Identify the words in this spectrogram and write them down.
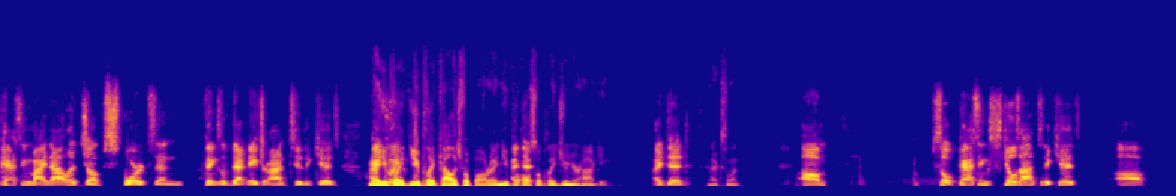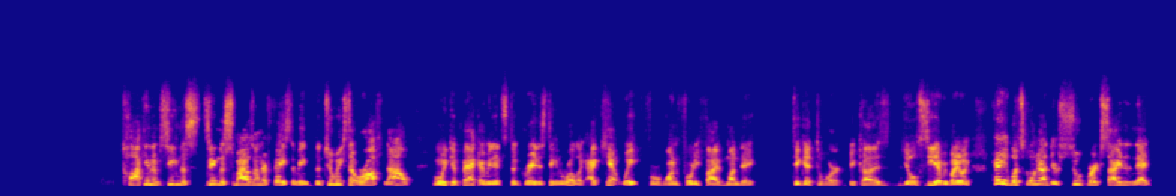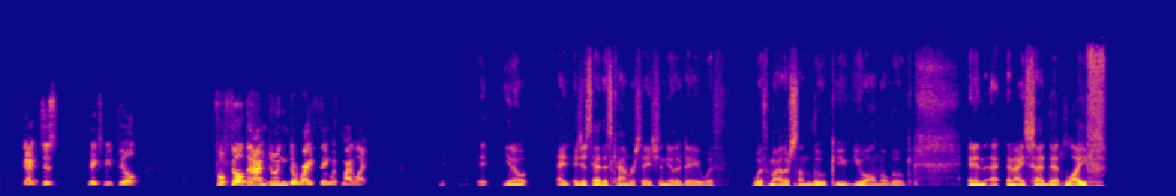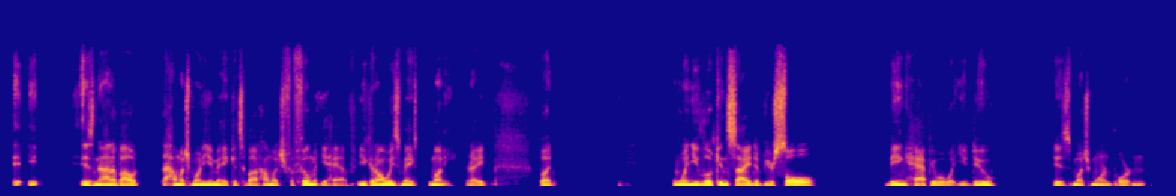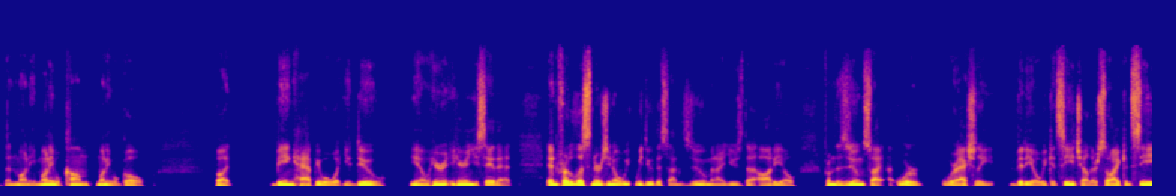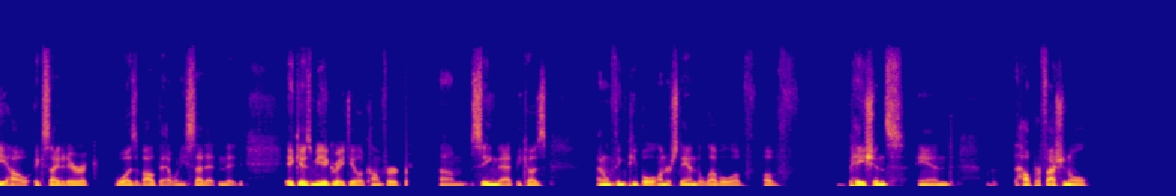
passing my knowledge of sports and things of that nature on to the kids. Now I you enjoy- played you played college football, right? And you also played junior hockey. I did. Excellent. Um, so passing skills on to the kids, uh, talking to them, seeing the seeing the smiles on their face. I mean, the two weeks that we're off now, when we get back, I mean, it's the greatest thing in the world. Like I can't wait for 145 Monday to get to work because you'll see everybody like, "Hey, what's going on?" They're super excited, and that that just makes me feel fulfilled that I'm doing the right thing with my life. It- you know, I, I just had this conversation the other day with with my other son Luke. You you all know Luke, and and I said that life is not about how much money you make. It's about how much fulfillment you have. You can always make money, right? But when you look inside of your soul, being happy with what you do is much more important than money. Money will come, money will go. But being happy with what you do, you know, hearing hearing you say that. And for the listeners, you know, we, we do this on Zoom and I use the audio from the Zoom. So I we're we're actually video, we could see each other. So I could see how excited Eric was about that when he said it. And it it gives me a great deal of comfort um, seeing that because I don't think people understand the level of of patience and how professional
